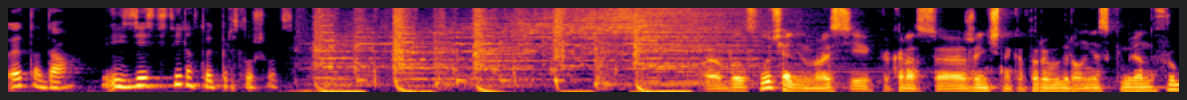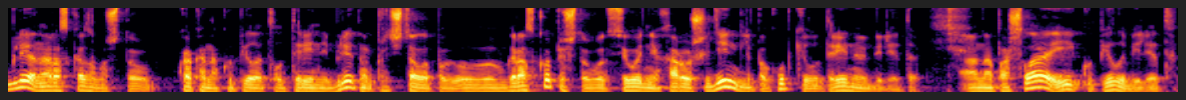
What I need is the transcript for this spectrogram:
это да. И здесь действительно стоит прислушиваться. Э, Был случай один в России, как раз э, женщина, которая выиграла несколько миллионов рублей, она рассказывала, что как она купила этот лотерейный билет. Она прочитала по- в гороскопе, что вот сегодня хороший день для покупки лотерейного билета. Она пошла и купила билет.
